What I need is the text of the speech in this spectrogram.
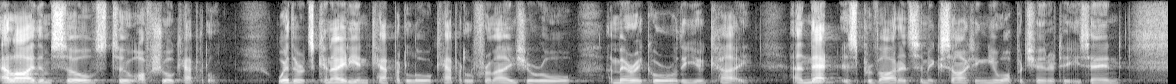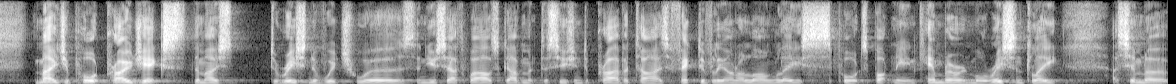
ally themselves to offshore capital, whether it's Canadian capital or capital from Asia or America or the UK. And that has provided some exciting new opportunities and major port projects, the most recent of which was the New South Wales government decision to privatise effectively on a long lease Ports Botany and Kembla, and more recently a similar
